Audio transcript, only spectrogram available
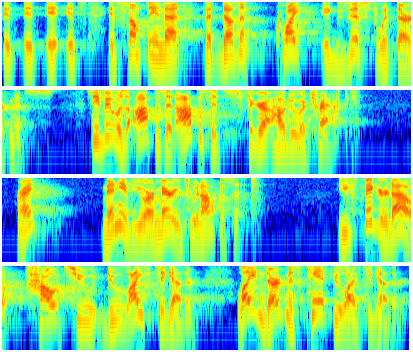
it, it, it, it's, it's something that, that doesn't quite exist with darkness. See, if it was opposite, opposites figure out how to attract, right? Many of you are married to an opposite. You've figured out how to do life together. Light and darkness can't do life together.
